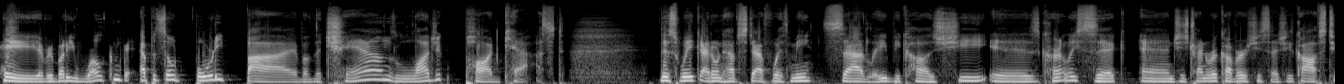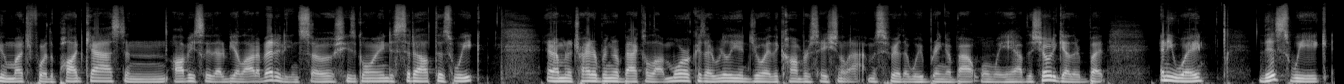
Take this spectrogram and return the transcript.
Hey, everybody, welcome to episode 45 of the Chan's Logic Podcast. This week, I don't have Steph with me, sadly, because she is currently sick and she's trying to recover. She says she coughs too much for the podcast, and obviously, that'd be a lot of editing. So, she's going to sit out this week, and I'm going to try to bring her back a lot more because I really enjoy the conversational atmosphere that we bring about when we have the show together. But anyway, this week,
